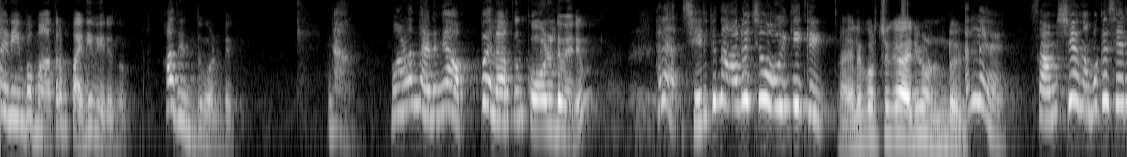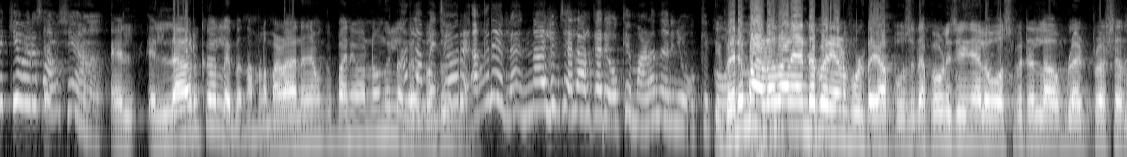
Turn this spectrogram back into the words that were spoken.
നനയുമ്പോ മാത്രം പനി വരുന്നു. അതെന്തുകൊണ്ട്? മഴ നനഞ്ഞ അപ്പ എല്ലാവർക്കും കോൾഡ് വരും. അല്ല ശരിക്കും ആലോചിച്ച് നോക്കിക്കേ. അതിൽ കുറച്ച് കാര്യമുണ്ട്. അല്ലേ? സംശയം നമുക്ക് ശരിക്കും ഒരു സംശയമാണ്. എല്ലാവർക്കും അല്ലേ? ഇപ്പൊ നമ്മളെ മഴ നമുക്ക് പനി വരണമെന്നില്ല അങ്ങനെയല്ല എന്നാലും ചില ആൾക്കാർ ഓക്കെ മഴ നനഞ്ഞു ഓക്കെ ഇവന് മഴ നനയേണ്ട പനിയാണ് ഫുൾ ടൈം അപ്പൂസിന്റെ അപ്പൊ വിളിച്ചു കഴിഞ്ഞാൽ ഹോസ്പിറ്റലിലാവും ബ്ലഡ് പ്രഷർ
